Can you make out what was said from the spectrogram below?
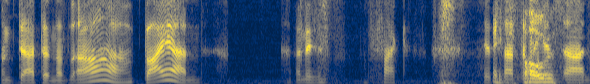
Und da hat er dann so, ah, Bayern. Und ich so, fuck. Jetzt hat er Exposed. getan.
